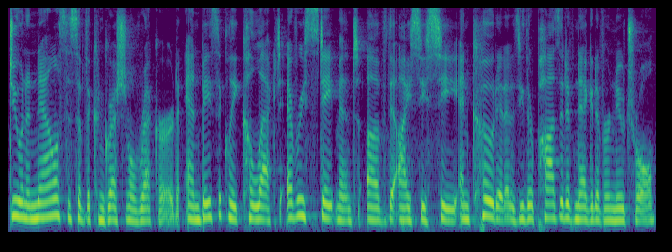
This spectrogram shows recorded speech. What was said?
do an analysis of the congressional record and basically collect every statement of the ICC and code it as either positive, negative, or neutral.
